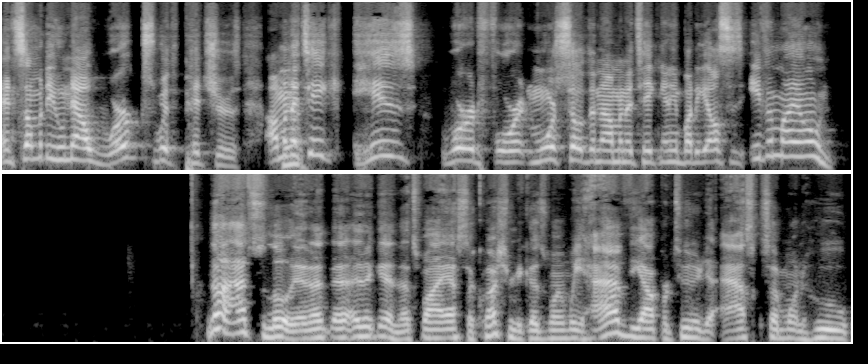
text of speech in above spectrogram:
and somebody who now works with pitchers. I'm going to take his word for it more so than I'm going to take anybody else's, even my own. No, absolutely. And, and, again, that's why I asked the question because when we have the opportunity to ask someone who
